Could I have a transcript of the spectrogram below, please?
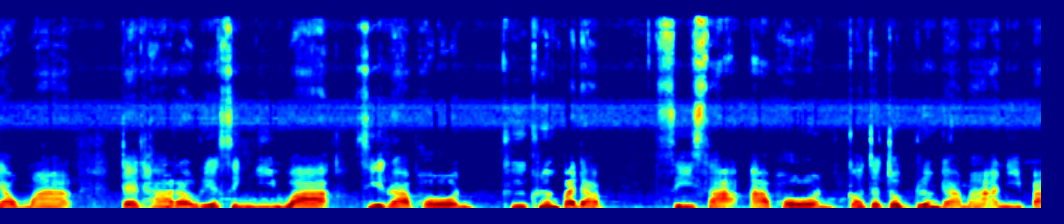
ยาวมาก แต่ถ้าเราเรียกสิ่งนี้ว่าศิราพรคือเครื่องประดับศีรษะอาพรก็จะจบเรื่องดราม่าอันนี้ไป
